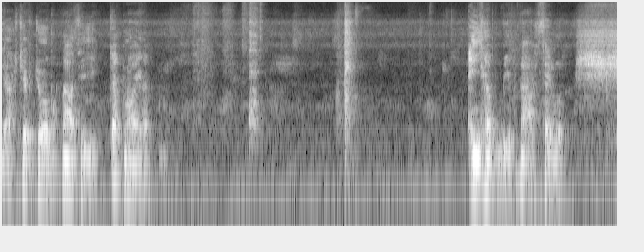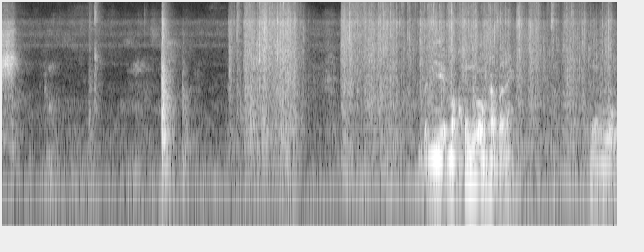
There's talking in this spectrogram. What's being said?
อยากเชฟโจบักหน้าที่อีกจักหน่อยครับไอ้ครับบีบหน้าใส่รถ มีมาคงลงครับอะไรคงลง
